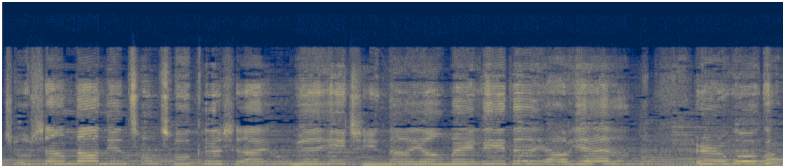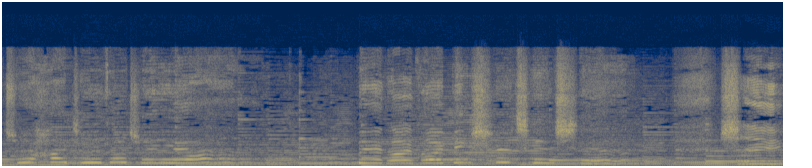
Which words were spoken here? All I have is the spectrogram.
就像那年匆促刻下永远一起那样美丽的谣言。如果过去还值得眷恋。别太快冰释前嫌，谁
